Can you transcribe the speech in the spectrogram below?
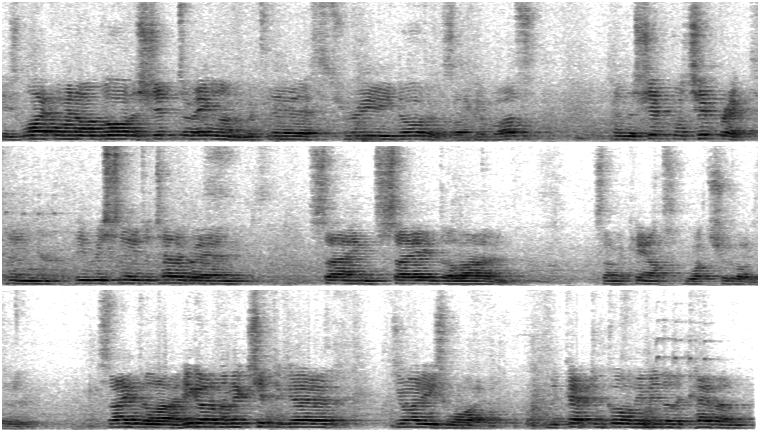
His wife went on board a ship to England with their three daughters, I it was. And the ship was shipwrecked, and he received a telegram saying, saved alone. Some accounts, what should I do? Saved alone. He got on the next ship to go join his wife. And the captain called him into the cabin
